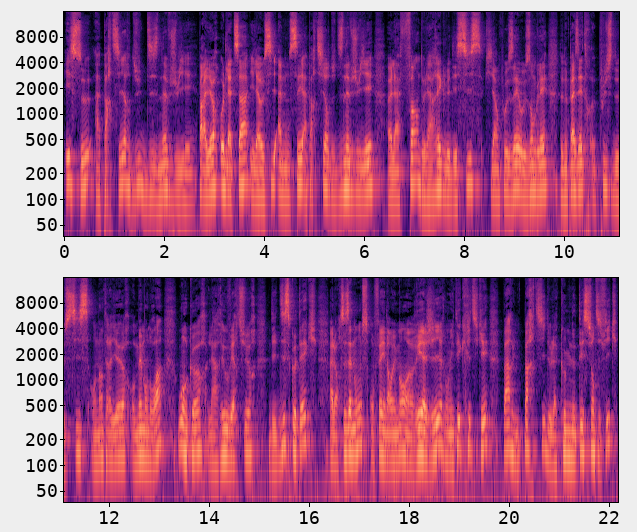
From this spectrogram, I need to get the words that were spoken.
et ce à partir du 19 juillet. Par ailleurs, au-delà de ça, il a aussi annoncé à partir du 19 juillet euh, la fin de la règle des 6 qui imposait aux Anglais de ne pas être plus de 6 en intérieur au même endroit, ou encore la réouverture des discothèques. Alors ces annonces ont fait énormément euh, réagir, ont été critiquées par une partie de la communauté scientifique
